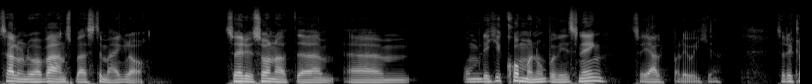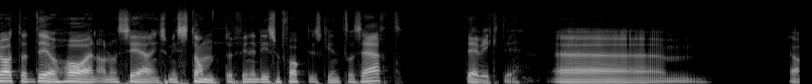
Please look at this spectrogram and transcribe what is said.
selv om du har verdens beste megler, så er det jo sånn at um, om det ikke kommer noen på visning, så hjelper det jo ikke. Så det er klart at det å ha en annonsering som er i stand til å finne de som faktisk er interessert, det er viktig. Uh, ja,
